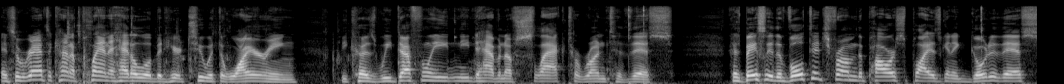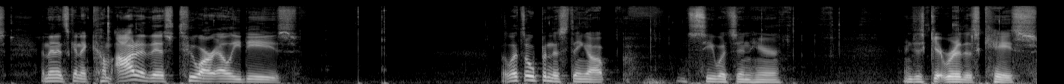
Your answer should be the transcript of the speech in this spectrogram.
And so we're going to have to kind of plan ahead a little bit here too with the wiring because we definitely need to have enough slack to run to this. Because basically the voltage from the power supply is going to go to this and then it's going to come out of this to our LEDs. But let's open this thing up and see what's in here and just get rid of this case.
